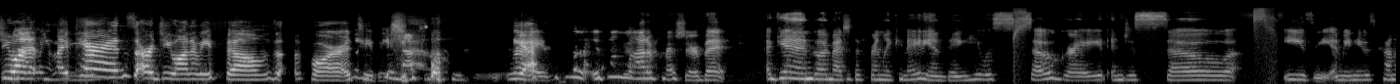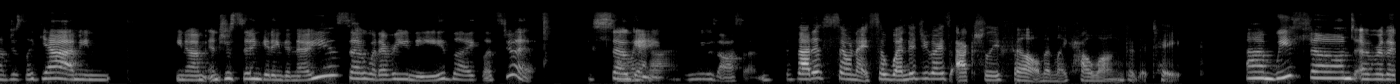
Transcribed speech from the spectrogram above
Do you want to meet my parents or do you want to be filmed for a TV show? Right. Yeah. It's, a, it's a lot of pressure. But again, going back to the friendly Canadian thing, he was so great and just so easy. I mean, he was kind of just like, yeah, I mean, you know, I'm interested in getting to know you. So whatever you need, like, let's do it. He's so Oh game. God. He was awesome. That is so nice. So when did you guys actually film and like how long did it take? Um, we filmed over the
